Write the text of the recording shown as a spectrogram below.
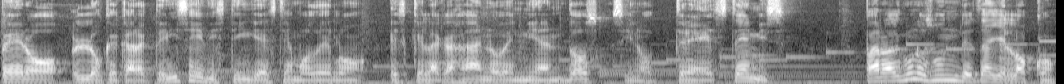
Pero lo que caracteriza y distingue a este modelo es que la caja no venían dos, sino tres tenis. Para algunos un detalle loco,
